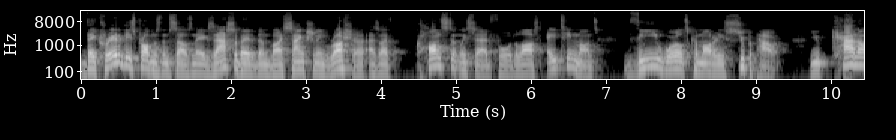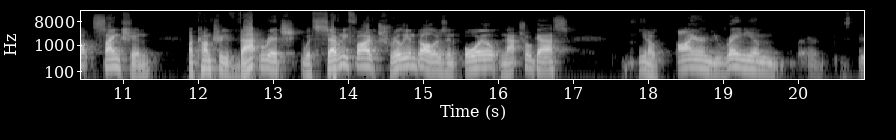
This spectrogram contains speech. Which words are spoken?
they created these problems themselves and they exacerbated them by sanctioning Russia, as I've constantly said for the last 18 months, the world's commodities superpower. You cannot sanction a country that rich with $75 trillion in oil, natural gas, you know, iron, uranium, uh,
